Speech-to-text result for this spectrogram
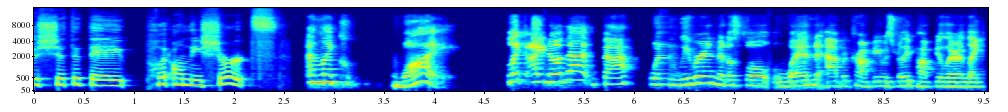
the shit that they put on these shirts. And like, why? Like, I know that back when we were in middle school, when Abercrombie was really popular, like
